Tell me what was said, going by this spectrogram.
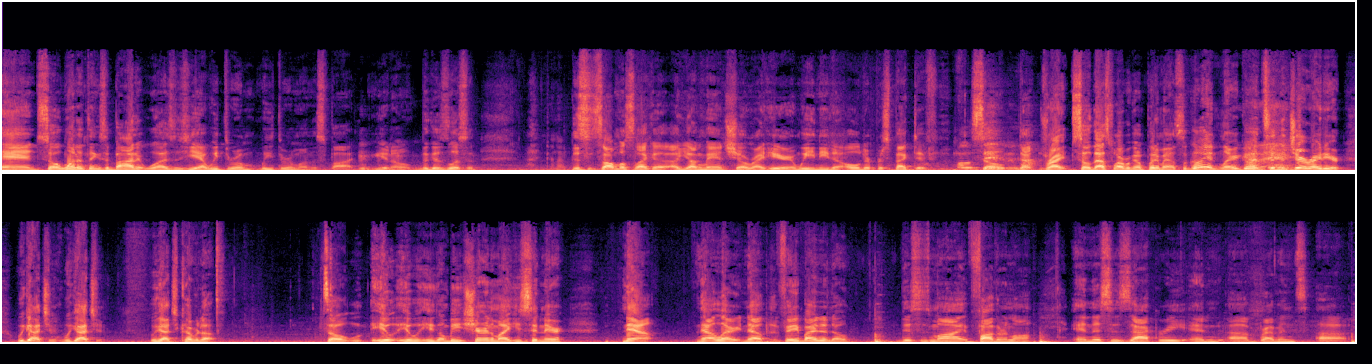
And so one of the things about it was is yeah we threw him we threw him on the spot you know because listen this is almost like a, a young man show right here and we need an older perspective. Most so that right? So that's why we're going to put him out. So go ahead Larry go ahead and sit in the chair right here. We got you we got you. We got you covered up. So he'll, he'll he's going to be sharing the mic. He's sitting there. Now now Larry now for anybody to know this is my father-in-law and this is Zachary and uh, Brevin's uh,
